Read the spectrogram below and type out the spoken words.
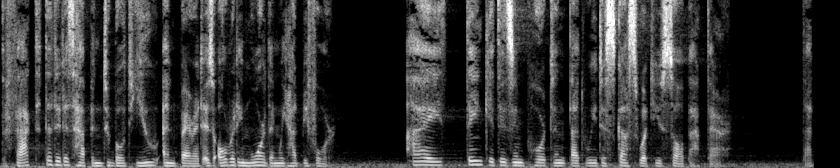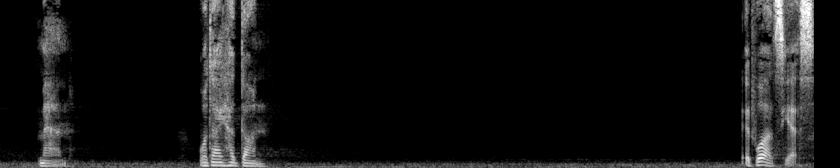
The fact that it has happened to both you and Barrett is already more than we had before. I think it is important that we discuss what you saw back there. Man. What I had done. It was, yes.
